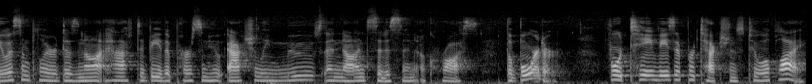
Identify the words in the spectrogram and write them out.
U.S. employer does not have to be the person who actually moves a non citizen across the border for T visa protections to apply.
